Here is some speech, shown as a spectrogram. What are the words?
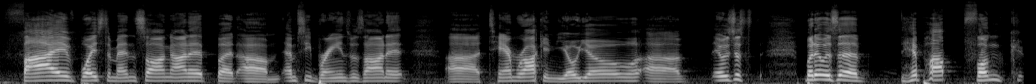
five Boyz II Men song on it, but um, MC Brains was on it. Uh, Tamrock and Yo Yo. Uh, it was just, but it was a hip hop funk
